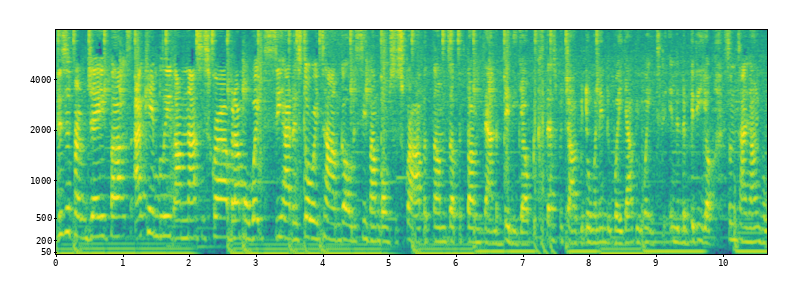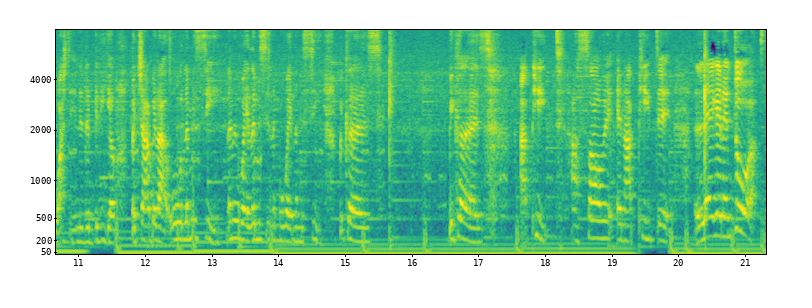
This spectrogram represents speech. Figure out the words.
This is from Jade Fox. I can't believe I'm not subscribed, but I'm gonna wait to see how the story time go to see if I'm gonna subscribe, a thumbs up, a thumbs down the video, because that's what y'all be doing anyway. Y'all be waiting to the end of the video. Sometimes y'all even watch the end of the video, but y'all be like, oh, let me see, let me wait, let me see, let me wait, let me see, because because I peeped. I saw it and I peeped it. Leg it into it.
